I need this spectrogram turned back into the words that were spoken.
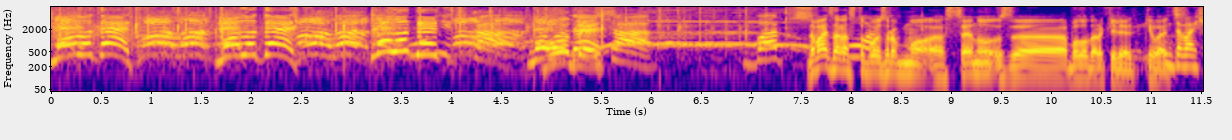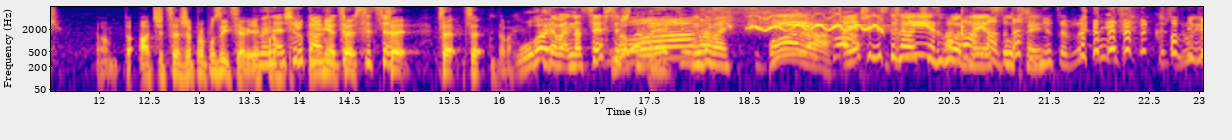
Молодець! Молодець! Молодець! Молодець! Давай зараз з тобою зробимо е, сцену з е, Володара Кіле- Кілець. Давай. Там, та- а, чи це вже пропозиція? Як Мене ж рука Ні, ні, вже це, труситься. це, це, це, давай. Давай, на це все ж таки. Ну давай. А я ще не сказала, чи згодна, я слухаю.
